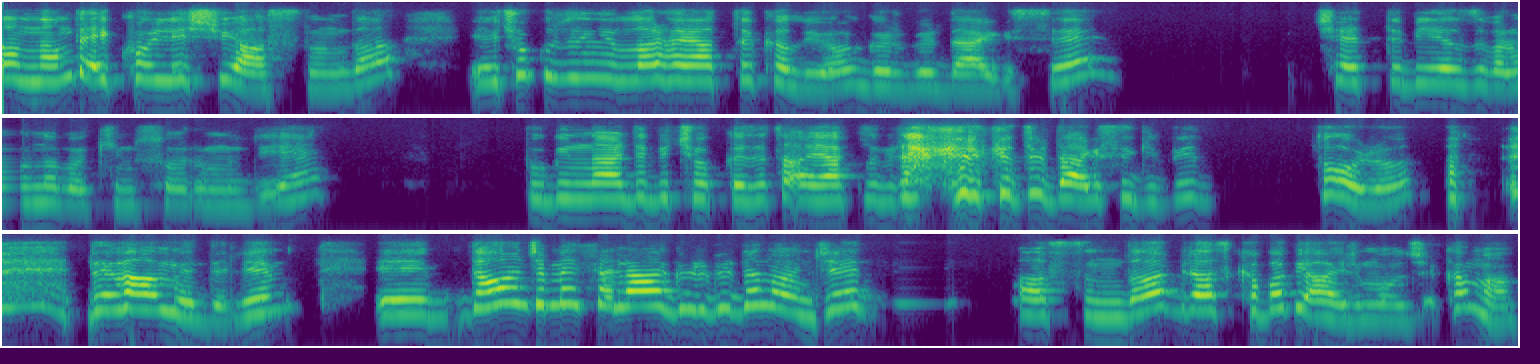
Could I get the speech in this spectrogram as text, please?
anlamda ekolleşiyor aslında. E, çok uzun yıllar hayatta kalıyor Gırgır dergisi. chatte bir yazı var ona bakayım soru mu diye. Bugünlerde birçok gazete ayaklı birer karikatür dergisi gibi. Doğru. Devam edelim. Ee, daha önce mesela Gırgır'dan önce aslında biraz kaba bir ayrım olacak ama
